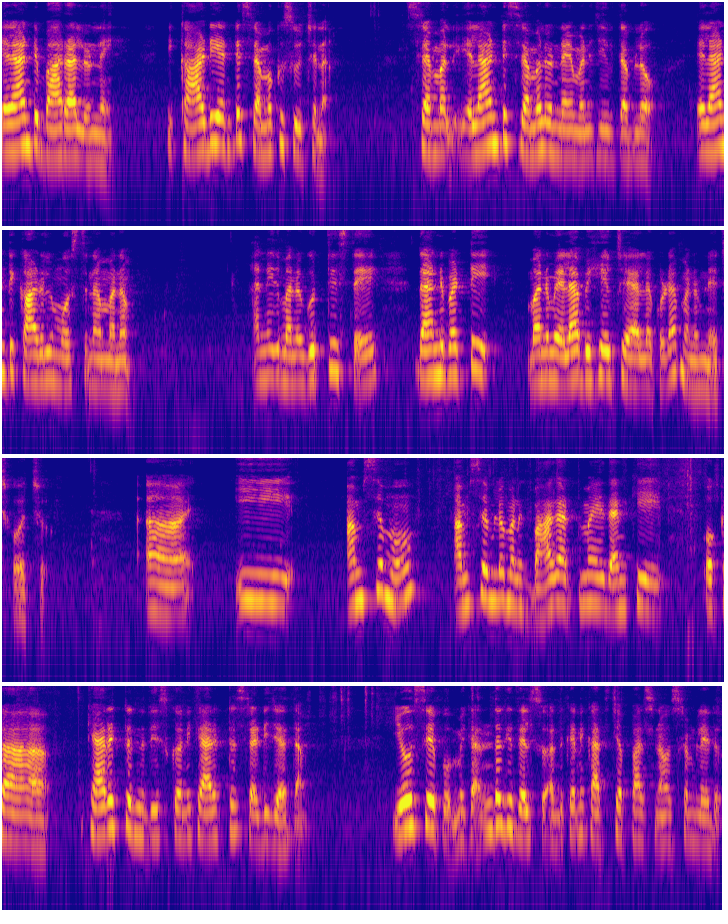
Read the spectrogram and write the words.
ఎలాంటి భారాలు ఉన్నాయి? ఈ కాడి అంటే శ్రమకు సూచన. శ్రమలు ఎలాంటి శ్రమలు ఉన్నాయి మన జీవితంలో? ఎలాంటి కాడులు మోస్తున్నాం మనం? అనేది మనం గుర్తిస్తే దాన్ని బట్టి మనం ఎలా బిహేవ్ చేయాలో కూడా మనం నేర్చుకోవచ్చు. ఈ అంశము అంశంలో మనకు బాగా అర్థమయ్యేదానికి ఒక క్యారెక్టర్ని తీసుకొని క్యారెక్టర్ స్టడీ చేద్దాం. యోసేపు మీకు అందరికీ తెలుసు అందుకని కథ చెప్పాల్సిన అవసరం లేదు.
